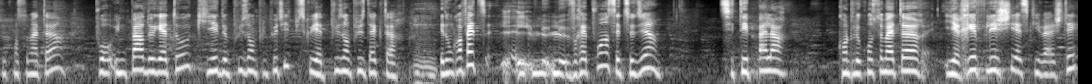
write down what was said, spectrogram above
du consommateur pour une part de gâteau qui est de plus en plus petite puisqu'il y a de plus en plus d'acteurs. Mhm. Et donc, en fait, le, le vrai point, c'est de se dire, si t'es pas là, quand le consommateur il réfléchit à ce qu'il va acheter,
